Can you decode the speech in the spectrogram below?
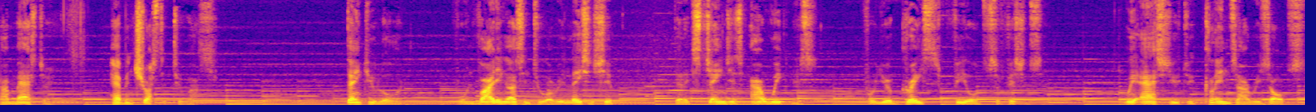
our Master, have entrusted to us. Thank you, Lord, for inviting us into a relationship that exchanges our weakness for your grace filled sufficiency. We ask you to cleanse our results,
